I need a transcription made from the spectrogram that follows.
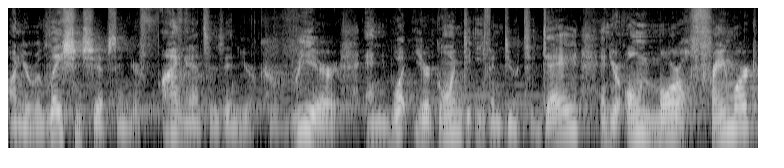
on your relationships and your finances and your career and what you're going to even do today and your own moral framework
